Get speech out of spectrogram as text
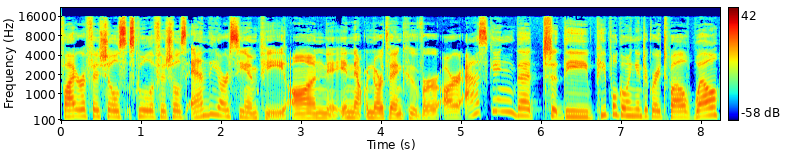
Fire officials, school officials, and the RCMP on in North Vancouver are asking that the people going into grade 12, well,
